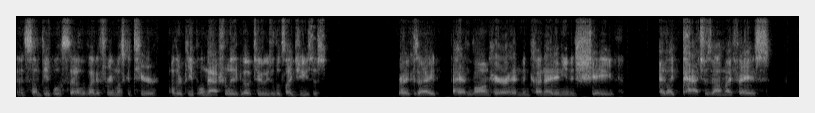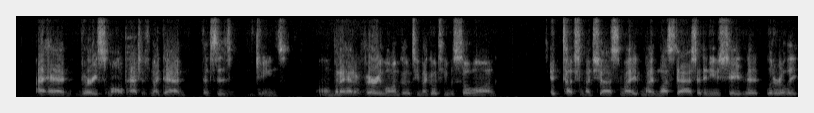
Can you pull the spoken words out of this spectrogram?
And some people said I looked like a three musketeer. Other people naturally to go to, he looks like Jesus. Right? Because I, I had long hair. I hadn't been cut. And I didn't even shave. I had like patches on my face. I had very small patches. My dad, that's his genes. Um, but I had a very long goatee. My goatee was so long it touched my chest, my my mustache. I didn't even shave it. Literally,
